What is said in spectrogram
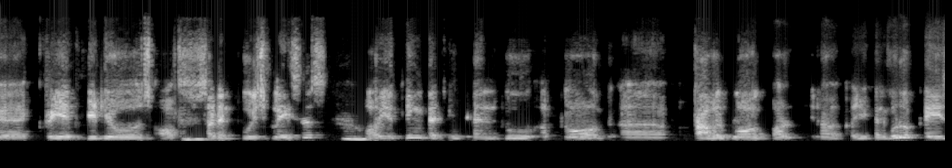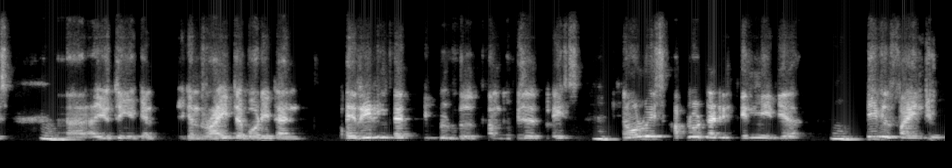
uh, create videos of mm-hmm. certain tourist places, mm-hmm. or you think that you can do a blog, uh, travel blog, or you know, you can go to a place. Mm-hmm. you think you can you can write about it, and by reading that, people will come to visit the place. Mm-hmm. You can always upload that in, in media. Mm-hmm. We will find you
